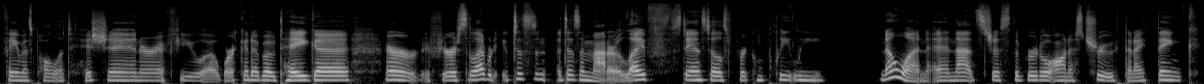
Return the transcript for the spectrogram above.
famous politician or if you uh, work at a bottega or if you're a celebrity. It doesn't it doesn't matter. Life stands still for completely no one, and that's just the brutal honest truth. And I think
